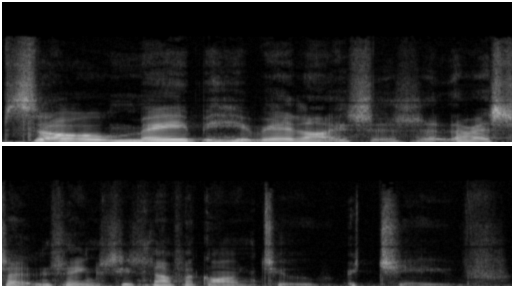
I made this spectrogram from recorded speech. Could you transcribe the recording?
So maybe he realizes that there are certain things he's never going to achieve.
